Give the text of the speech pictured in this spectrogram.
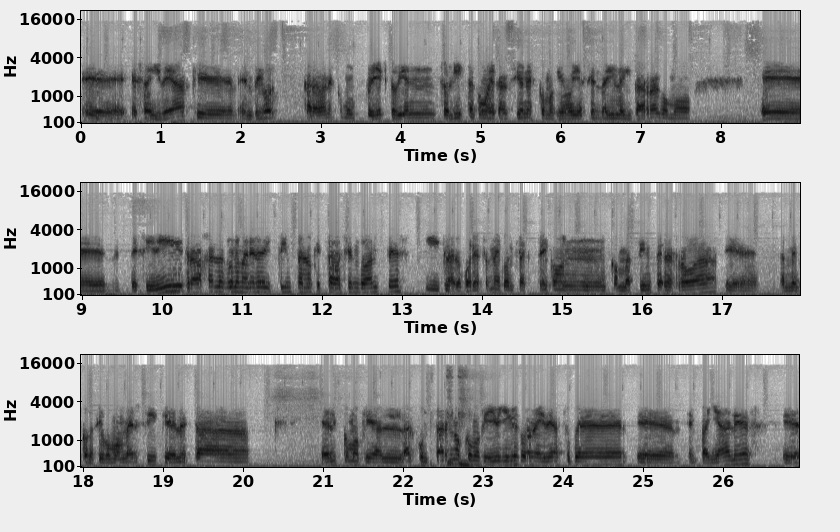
eh, esas ideas que en rigor Caravana es como un proyecto bien solista como de canciones como que voy haciendo ahí la guitarra como eh, decidí trabajarlo de una manera distinta a lo que estaba haciendo antes y claro, por eso me contacté con, con Martín Pérez Roa, eh, también conocido como Mercy, que él está, él como que al, al juntarnos como que yo llegué con una idea súper eh, en pañales, eh,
